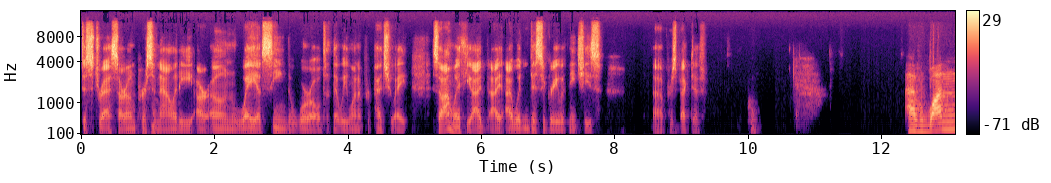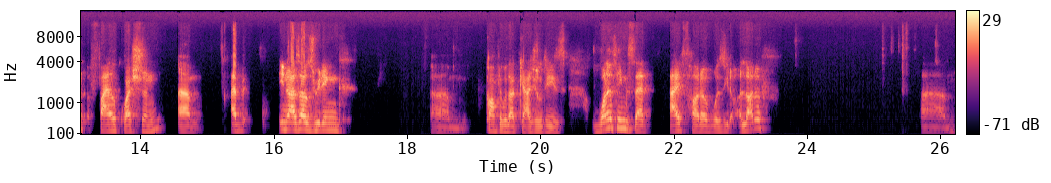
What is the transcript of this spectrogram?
distress, our own personality, our own way of seeing the world that we want to perpetuate. So I'm with you. I I, I wouldn't disagree with Nietzsche's uh, perspective. I have one final question. Um, I've, you know, as I was reading um, Conflict Without Casualties, one of the things that I thought of was, you know, a lot of um,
